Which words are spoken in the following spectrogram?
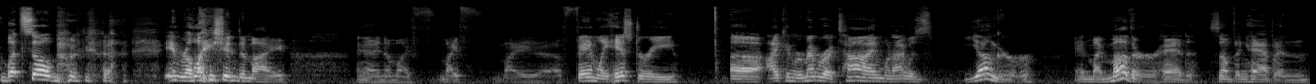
but so in relation to my I know my my my uh, family history uh, I can remember a time when I was younger and my mother had something happen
